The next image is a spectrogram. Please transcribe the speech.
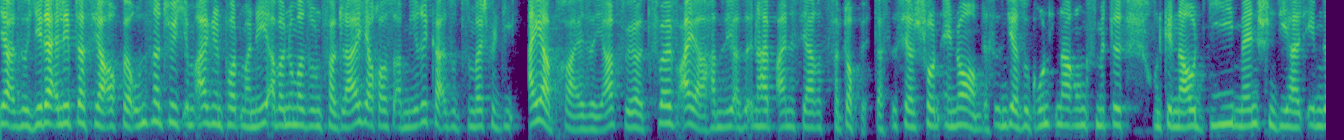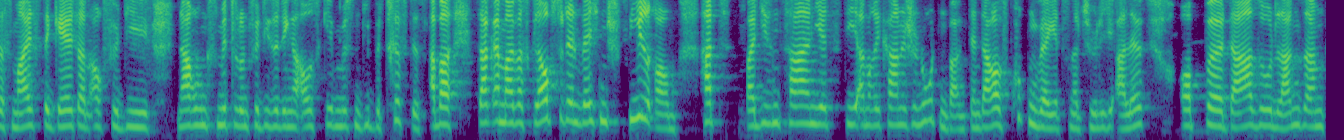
Ja, also jeder erlebt das ja auch bei uns natürlich im eigenen Portemonnaie, aber nur mal so ein Vergleich auch aus Amerika. Also zum Beispiel die Eierpreise, ja, für zwölf Eier haben sich also innerhalb eines Jahres verdoppelt. Das ist ja schon enorm. Das sind ja so Grundnahrungsmittel und genau die Menschen, die halt eben das meiste Geld dann auch für die Nahrungsmittel und für diese Dinge ausgeben müssen, die betrifft es. Aber sag einmal, was glaubst du denn, welchen Spielraum hat bei diesen Zahlen jetzt die amerikanische Notenbank? Denn darauf gucken wir jetzt natürlich alle, ob äh, da so langsam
